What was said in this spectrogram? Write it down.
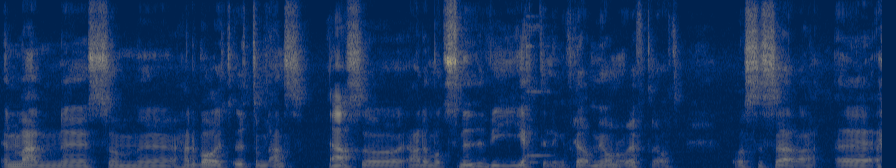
en man som hade varit utomlands. Ja. Och så hade han varit snuvig jättelänge, flera månader efteråt. Och så såhär, eh,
